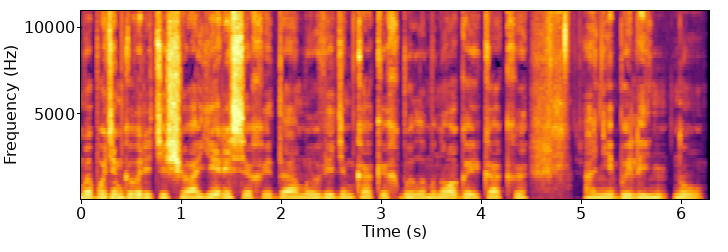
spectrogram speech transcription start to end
мы будем говорить еще о ересях, и да, мы увидим, как их было много, и как они были, ну,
